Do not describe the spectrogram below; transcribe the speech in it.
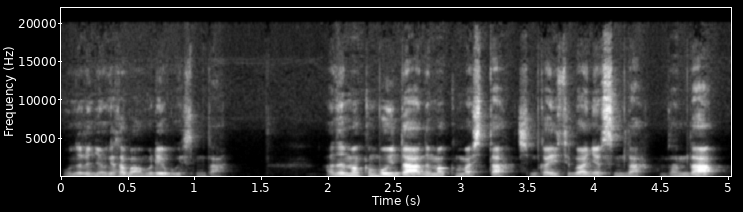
오늘은 여기서 마무리해 보겠습니다. 아는 만큼 보인다 아는 만큼 맛있다 지금까지 디바니였습니다. 감사합니다.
